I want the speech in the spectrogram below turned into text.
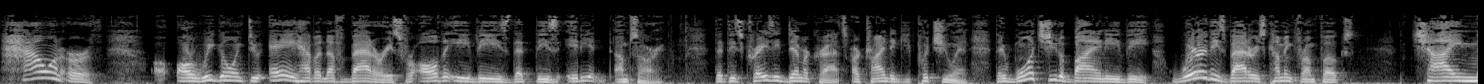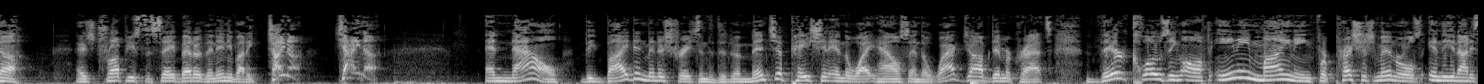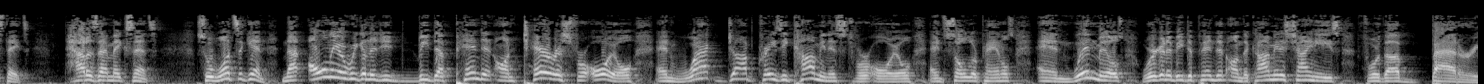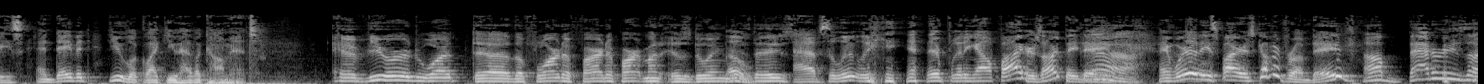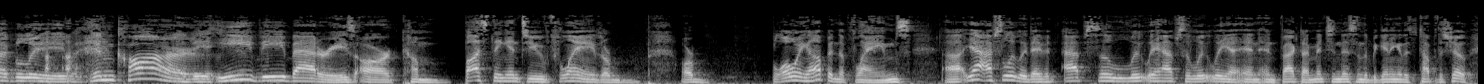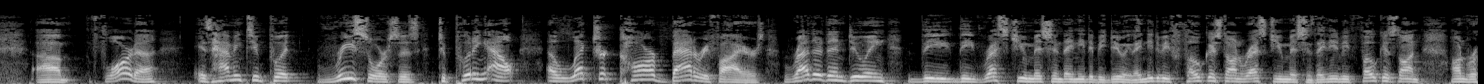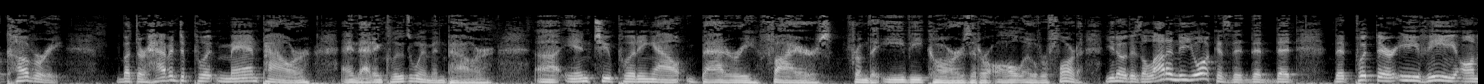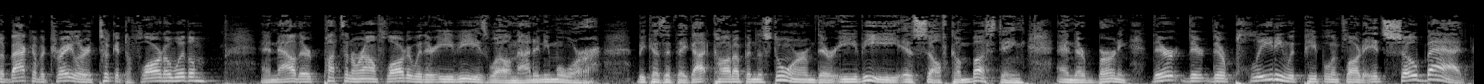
how on earth are we going to A, have enough batteries for all the EVs that these idiot, I'm sorry, that these crazy Democrats are trying to put you in. They want you to buy an EV. Where are these batteries coming from, folks? China. As Trump used to say better than anybody, China! China! And now the Biden administration, the dementia patient in the White House and the whack job Democrats, they're closing off any mining for precious minerals in the United States. How does that make sense? So once again, not only are we going to be dependent on terrorists for oil and whack job crazy communists for oil and solar panels and windmills, we're going to be dependent on the communist Chinese for the batteries. And David, you look like you have a comment. Have you heard what uh, the Florida Fire Department is doing these Oh, days? absolutely. They're putting out fires, aren't they, Dave? Yeah. And where are these fires coming from, Dave? Uh, batteries, I believe, in cars. The EV batteries are combusting into flames or, or blowing up into flames. Uh, yeah, absolutely, David. Absolutely, absolutely. And in fact, I mentioned this in the beginning of the top of the show. Um, Florida is having to put resources to putting out electric car battery fires rather than doing the, the rescue mission they need to be doing. They need to be focused on rescue missions. They need to be focused on, on recovery but they're having to put manpower, and that includes women power, uh, into putting out battery fires from the EV cars that are all over Florida. You know, there's a lot of New Yorkers that that that that put their EV on the back of a trailer and took it to Florida with them, and now they're putzing around Florida with their EVs. Well, not anymore, because if they got caught up in the storm, their EV is self-combusting and they're burning. They're they're they're pleading with people in Florida. It's so bad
